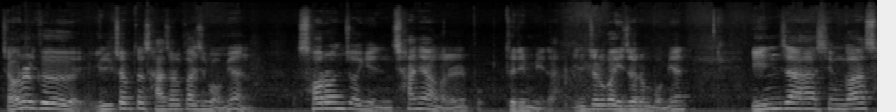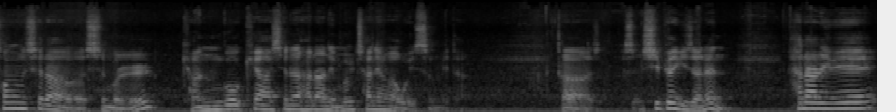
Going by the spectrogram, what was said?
자 오늘 그 1절부터 4절까지 보면 서론적인 찬양을 드립니다. 1절과 2절은 보면 인자하심과 성실하심을 견고케 하시는 하나님을 찬양하고 있습니다. 아, 시편 기자는 하나님의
